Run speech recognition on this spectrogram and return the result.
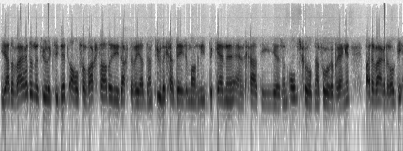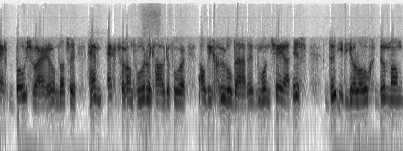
Ja, er waren er natuurlijk die dit al verwacht hadden. Die dachten van ja, natuurlijk gaat deze man niet bekennen en gaat hij uh, zijn onschuld naar voren brengen. Maar er waren er ook die echt boos waren omdat ze hem echt verantwoordelijk houden voor al die gruweldaden. Nguyen Chea is de ideoloog, de man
